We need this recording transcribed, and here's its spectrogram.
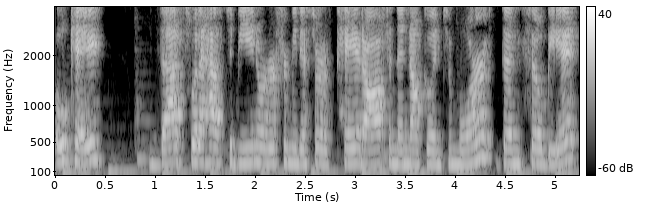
Okay that's what it has to be in order for me to sort of pay it off and then not go into more, then so be it.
